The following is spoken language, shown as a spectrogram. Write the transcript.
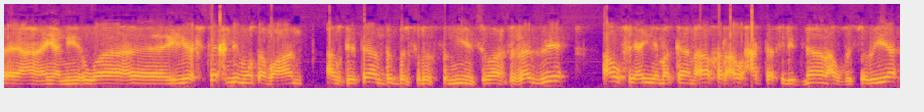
يعني ويستخدموا طبعا القتال ضد الفلسطينيين سواء في غزة أو في أي مكان آخر أو حتى في لبنان أو في سوريا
